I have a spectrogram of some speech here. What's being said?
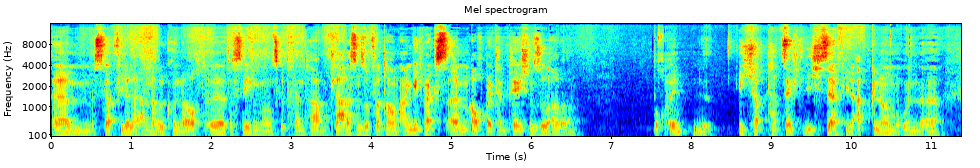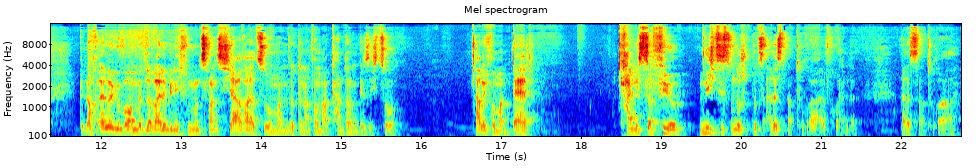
Ähm, es gab vielerlei andere Gründe auch, äh, weswegen wir uns getrennt haben. Klar, das sind so Vertrauen angeschmacks, ähm, auch bei Temptation so, aber bereuen? Nö. Ich habe tatsächlich sehr viel abgenommen und äh, bin auch älter geworden. Mittlerweile bin ich 25 Jahre alt, so man wird dann einfach markanter im Gesicht so. Habe ich von meinem Dad. Kann nichts dafür. Nichts ist unterspritzt, alles natural, Freunde. Alles natural.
